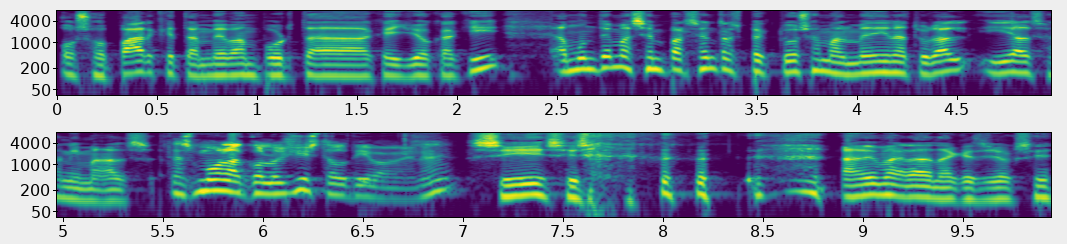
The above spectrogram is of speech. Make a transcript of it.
Osopar, que també van portar aquell joc aquí, amb un tema 100% respectuós amb el medi natural i els animals. Estàs molt ecologista últimament, eh? Sí, sí, sí. a mi m'agraden aquests jocs, sí.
